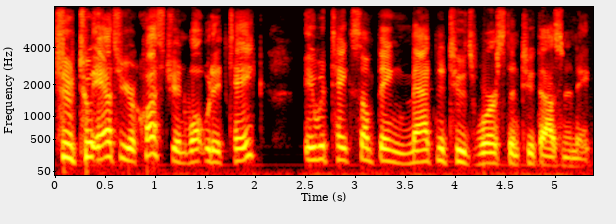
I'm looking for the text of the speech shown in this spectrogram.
to, to answer your question, what would it take? It would take something magnitudes worse than 2008,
